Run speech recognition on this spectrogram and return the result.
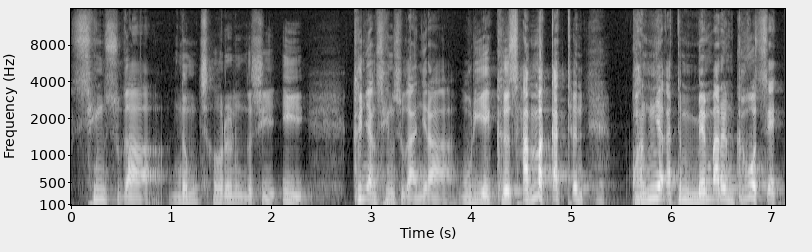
생수가 넘쳐 흐르는 것이 이 그냥 생수가 아니라 우리의 그 사막 같은 광야 같은 메마른 그곳에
